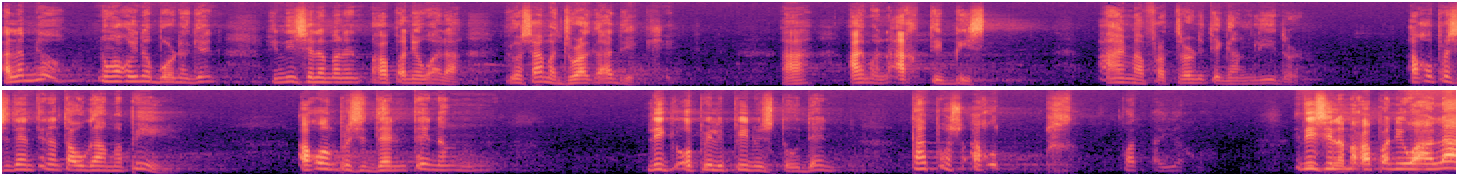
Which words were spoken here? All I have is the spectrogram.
Alam nyo, nung ako'y na born again, hindi sila man makapaniwala because I'm a drug addict. Ha? I'm an activist. I'm a fraternity gang leader. Ako presidente ng Taugama P. Ako ang presidente ng League of Filipino Student. Tapos ako, patay ako. Hindi sila makapaniwala.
